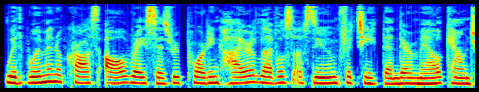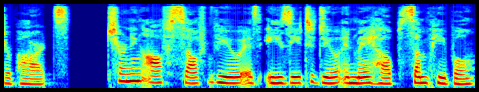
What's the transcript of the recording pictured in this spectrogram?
with women across all races reporting higher levels of Zoom fatigue than their male counterparts. Turning off self view is easy to do and may help some people,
